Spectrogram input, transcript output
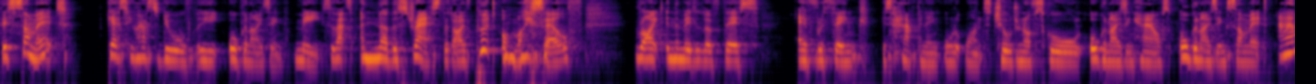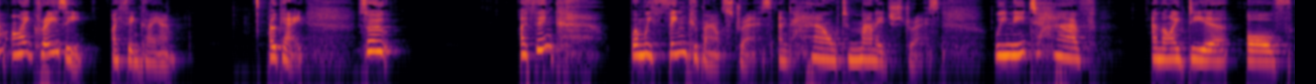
this summit, guess who has to do all the organising? Me. So that's another stress that I've put on myself right in the middle of this. Everything is happening all at once. Children off school, organising house, organising summit. Am I crazy? I think I am. Okay. So I think when we think about stress and how to manage stress, we need to have an idea of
